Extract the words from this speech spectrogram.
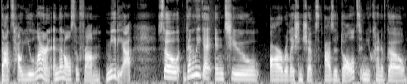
that's how you learn. And then also from media. So then we get into our relationships as adults, and you kind of go,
